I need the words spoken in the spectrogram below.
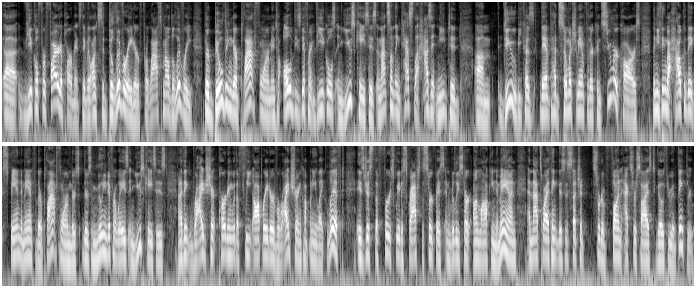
uh, vehicle for fire departments. They've announced a Deliverator for last mile delivery. They're building their platform into all of these different vehicles and use cases, and that's something Tesla hasn't need to um, do because they have had so much demand for their consumer cars. Then you think about how could they expand demand for their platform? There's there's a million different ways and use cases, and I think ride share, partnering with a fleet operator of a ride sharing company like Lyft is just the first way to scratch the surface and really start unlocking demand. And that's why I think this is such a sort of fun exercise to go through and think through.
